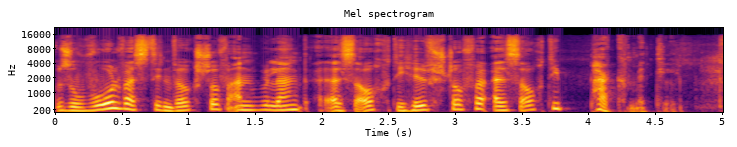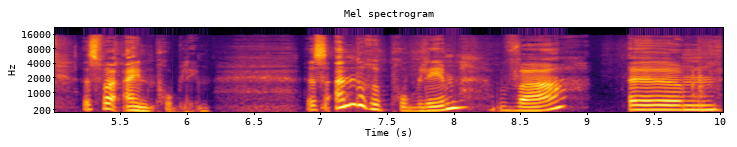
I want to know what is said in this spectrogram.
sowohl was den Wirkstoff anbelangt, als auch die Hilfsstoffe, als auch die Packmittel. Das war ein Problem. Das andere Problem war, ähm,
